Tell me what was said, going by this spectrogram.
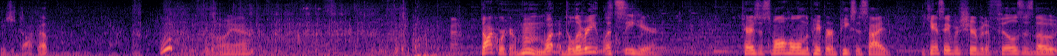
We just dock up. Whoop! Oh yeah. Dock worker. Hmm, what? A delivery? Let's see here. Tears a small hole in the paper and peeks inside. You can't say for sure, but it feels as though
